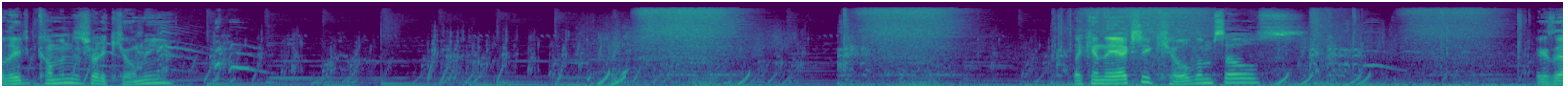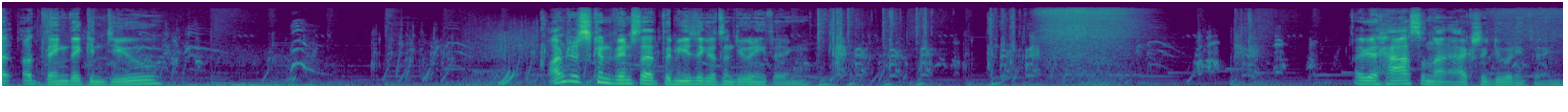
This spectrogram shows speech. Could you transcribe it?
Are they coming to try to kill me? Like, can they actually kill themselves? Is that a thing they can do? I'm just convinced that the music doesn't do anything. Like, it has to not actually do anything.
